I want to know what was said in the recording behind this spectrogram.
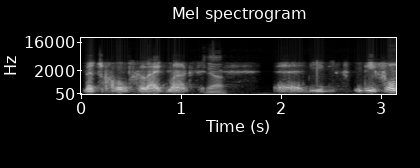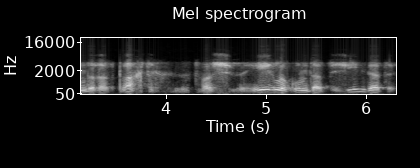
met de grond gelijk maakten. Ja, Eh, die, die vonden dat prachtig. Het was heerlijk om dat te zien, dat er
